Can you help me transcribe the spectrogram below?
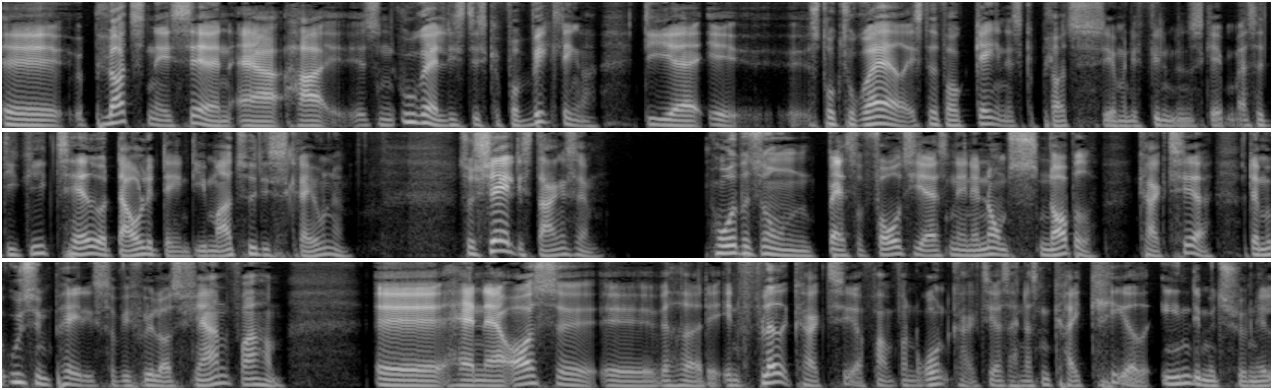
Øh, plotsene i serien er, har øh, sådan urealistiske forviklinger. De er øh, struktureret i stedet for organiske plots, siger man i filmvidenskaben. Altså, de er ikke taget ud af dagligdagen. De er meget tydeligt skrevne. Social distance. Hovedpersonen, Basil Fawlty, er sådan en enormt snobbet karakter, og dermed usympatisk, så vi føler os fjerne fra ham. Øh, han er også, øh, hvad hedder det, en flad karakter frem for en rund karakter, så han er sådan en karikeret, endimensionel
